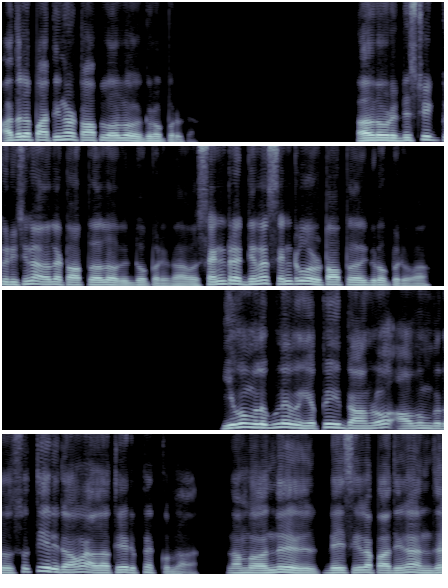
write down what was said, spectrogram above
அதில் பார்த்தீங்கன்னா டாப் லெவலில் ஒரு குரூப் இருக்கு. அதில் ஒரு டிஸ்ட்ரிக்ட் பிரிச்சுன்னா அதில் டாப் லெவலில் ஒரு குரூப் இருக்கு. சென்டர் எடுத்தீங்கன்னா சென்ட்ரல் ஒரு டாப் குரூப் இருக்கா. இவங்களுக்குள்ள இவங்க எப்படி இருக்காங்களோ அவங்க சுற்றி இருக்கிறவங்க அதை தேடி ரிஃப்ளெக்ட் நம்ம வந்து பேசிக்கலாக பார்த்தீங்கன்னா அந்த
